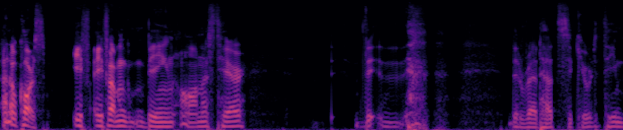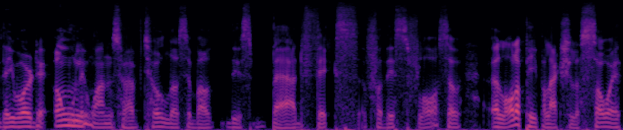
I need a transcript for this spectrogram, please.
and of course, if if I'm being honest here, the, the, the Red Hat security team, they were the only ones who have told us about this bad fix for this flaw. So a lot of people actually saw it,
